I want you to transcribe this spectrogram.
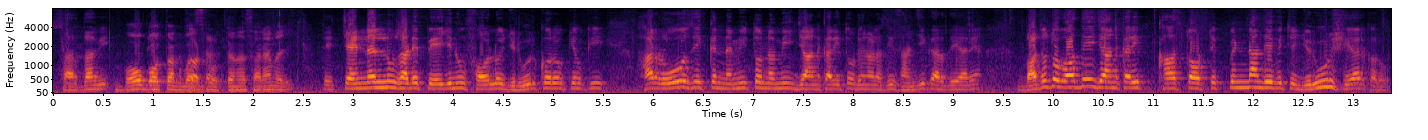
ਸਰ ਦਾ ਵੀ। ਬਹੁਤ ਬਹੁਤ ਧੰਨਵਾਦ। ਸਰੋਤਿਆਂ ਦਾ ਸਾਰਿਆਂ ਦਾ ਜੀ। ਤੇ ਚੈਨਲ ਨੂੰ ਸਾਡੇ ਪੇਜ ਨੂੰ ਫੋਲੋ ਜਰੂਰ ਕਰੋ ਕਿਉਂਕਿ ਹਰ ਰੋਜ਼ ਇੱਕ ਨਵੀਂ ਤੋਂ ਨਵੀਂ ਜਾਣਕਾਰੀ ਤੁਹਾਡੇ ਨਾਲ ਅਸੀਂ ਸਾਂਝੀ ਕਰਦੇ ਆ ਰਹੇ ਹਾਂ। ਵੱਧ ਤੋਂ ਵੱਧ ਇਹ ਜਾਣਕਾਰੀ ਖਾਸ ਤੌਰ ਤੇ ਪਿੰਡਾਂ ਦੇ ਵਿੱਚ ਜਰੂਰ ਸ਼ੇਅਰ ਕਰੋ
